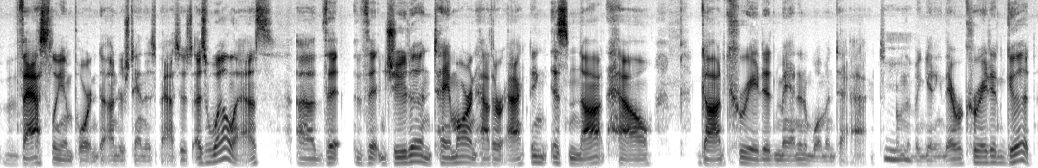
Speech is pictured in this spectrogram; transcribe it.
vastly important to understand this passage, as well as uh, that that Judah and Tamar and how they're acting is not how God created man and woman to act mm. from the mm. beginning. They were created good,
